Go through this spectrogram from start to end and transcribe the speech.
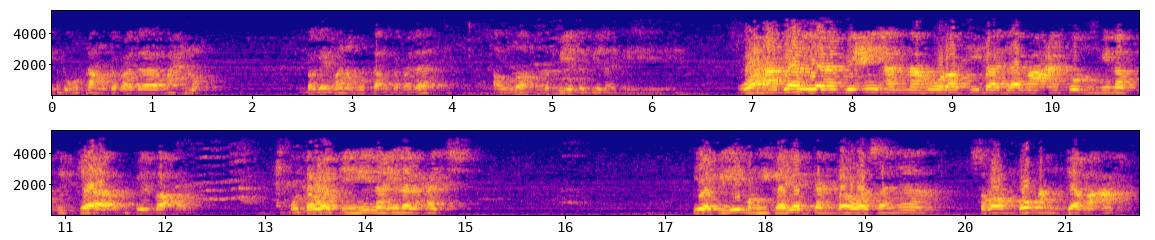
Itu utang kepada makhluk. Bagaimana hutang kepada Allah lebih-lebih lagi. Wahadal yafi'i annahu rakiba jama'atun minat tujjar fil bahr. Mutawajjihina ilal hajj. Yafi'i menghikayatkan bahwasanya serombongan jamaah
